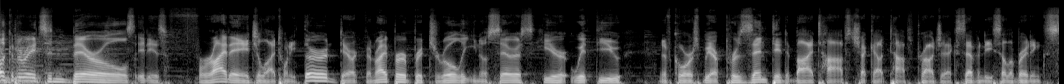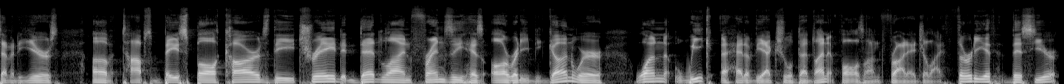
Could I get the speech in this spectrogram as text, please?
Welcome to Rates and Barrels. It is Friday, July 23rd. Derek VanRiper, Britt Ghiroli, Eno Sarris here with you. And of course, we are presented by Topps. Check out Topps Project 70, celebrating 70 years of Topps baseball cards. The trade deadline frenzy has already begun. We're one week ahead of the actual deadline. It falls on Friday, July 30th this year.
